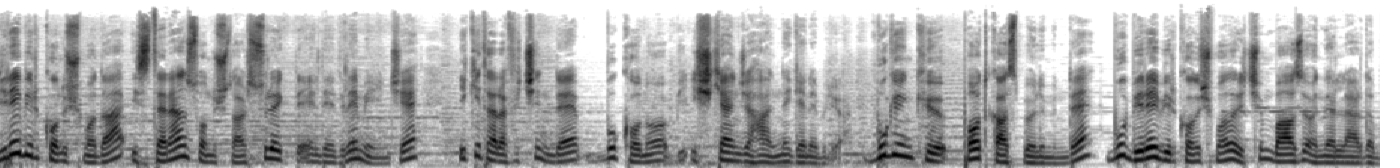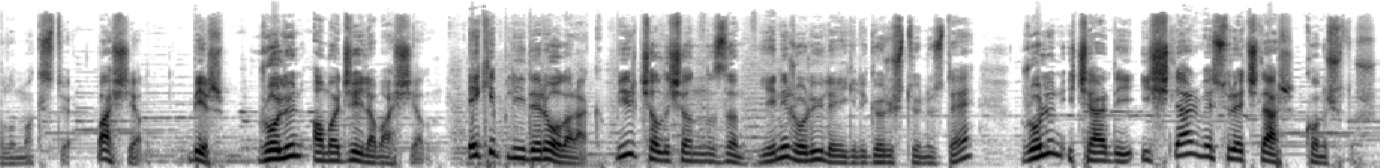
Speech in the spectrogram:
Birebir konuşmada istenen sonuçlar sürekli elde edilemeyince iki taraf için de bu konu bir işkence haline gelebiliyor. Bugünkü podcast bölümünde bu birebir konuşmalar için bazı önerilerde bulunmak istiyorum. Başlayalım. 1. Rolün amacıyla başlayalım. Ekip lideri olarak bir çalışanınızın yeni rolüyle ilgili görüştüğünüzde rolün içerdiği işler ve süreçler konuşulur.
